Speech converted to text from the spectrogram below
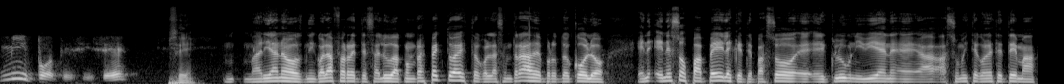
mi hipótesis, ¿eh? Sí. Mariano, Nicolás Ferrer te saluda. Con respecto a esto, con las entradas de protocolo, en, esos papeles que te pasó eh, el club, ni bien eh, asumiste con este tema,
